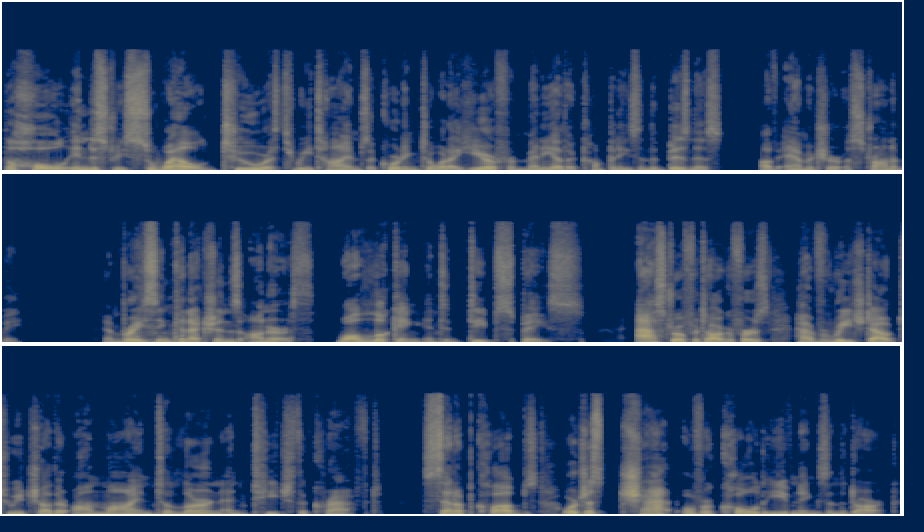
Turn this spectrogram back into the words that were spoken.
The whole industry swelled two or three times, according to what I hear from many other companies in the business of amateur astronomy. Embracing connections on Earth while looking into deep space. Astrophotographers have reached out to each other online to learn and teach the craft, set up clubs, or just chat over cold evenings in the dark.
